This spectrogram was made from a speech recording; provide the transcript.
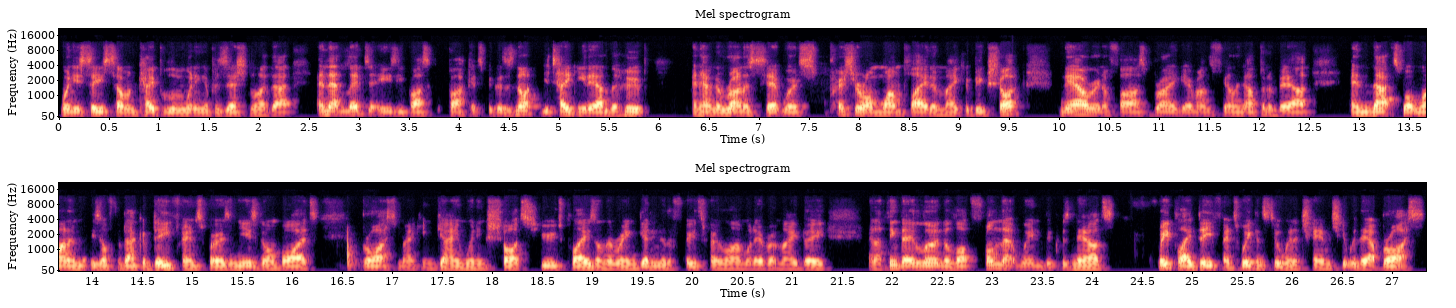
when you see someone capable of winning a possession like that. And that led to easy buckets because it's not you're taking it out of the hoop and having to run a set where it's pressure on one play to make a big shot. Now we're in a fast break. Everyone's feeling up and about. And that's what won him is off the back of defense. Whereas in years gone by, it's Bryce making game winning shots, huge plays on the ring, getting to the free throw line, whatever it may be. And I think they learned a lot from that win because now it's we play defense, we can still win a championship without Bryce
